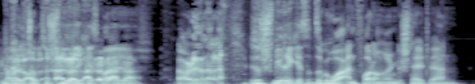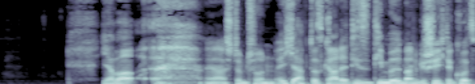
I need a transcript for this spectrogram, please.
Weil das Job so schwierig ist, weil so schwierig ist und so hohe Anforderungen gestellt werden. Ja, aber äh, ja, stimmt schon. Ich habe das gerade diese die Müllmann-Geschichte kurz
